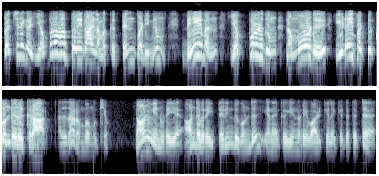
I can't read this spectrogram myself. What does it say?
பிரச்சனைகள் எவ்வளவு பெரிதாய் நமக்கு தென்படினும் தேவன் எப்பொழுதும் நம்மோடு இடைப்பட்டு கொண்டிருக்கிறார். அதுதான் ரொம்ப முக்கியம். நானும் என்னுடைய ஆண்டவரை தெரிந்து கொண்டு எனக்கு என்னுடைய வாழ்க்கையில கிட்டத்தட்ட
